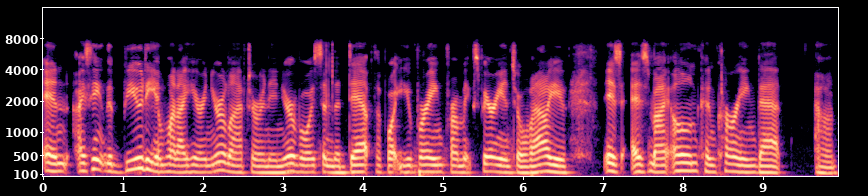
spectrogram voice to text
And I think the beauty in what I hear in your laughter and in your voice and the depth of what you bring from experiential value is as my own concurring that um,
